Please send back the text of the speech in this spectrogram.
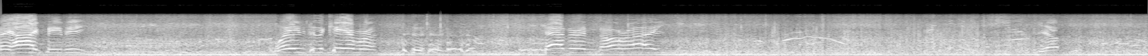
Say hi, Phoebe. Wave to the camera. Catherine, all right. Yep.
